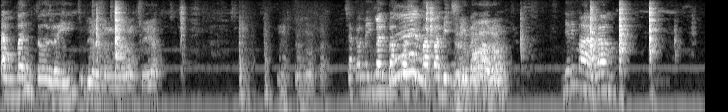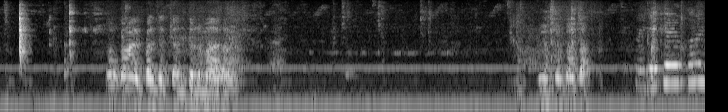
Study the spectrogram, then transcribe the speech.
Tamban tuloy. Hindi naman marang siya. Hmm, tango ka. Tsaka may balbakwa si Papa Bits. Hindi May marang. balbakwa. Hindi rin marang. Ang kahit pancit ka dito na marang. Hmm, tango ka. Hindi kayo ko. Hindi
